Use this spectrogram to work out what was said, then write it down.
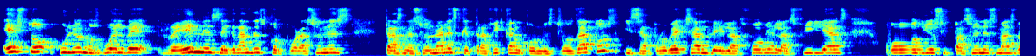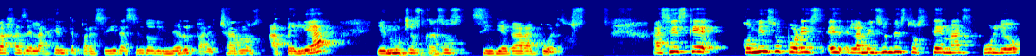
esto, Julio, nos vuelve rehenes de grandes corporaciones transnacionales que trafican con nuestros datos y se aprovechan de las fobias, las filias, odios y pasiones más bajas de la gente para seguir haciendo dinero y para echarnos a pelear y en muchos casos sin llegar a acuerdos. Así es que comienzo por eh, la mención de estos temas, Julio,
